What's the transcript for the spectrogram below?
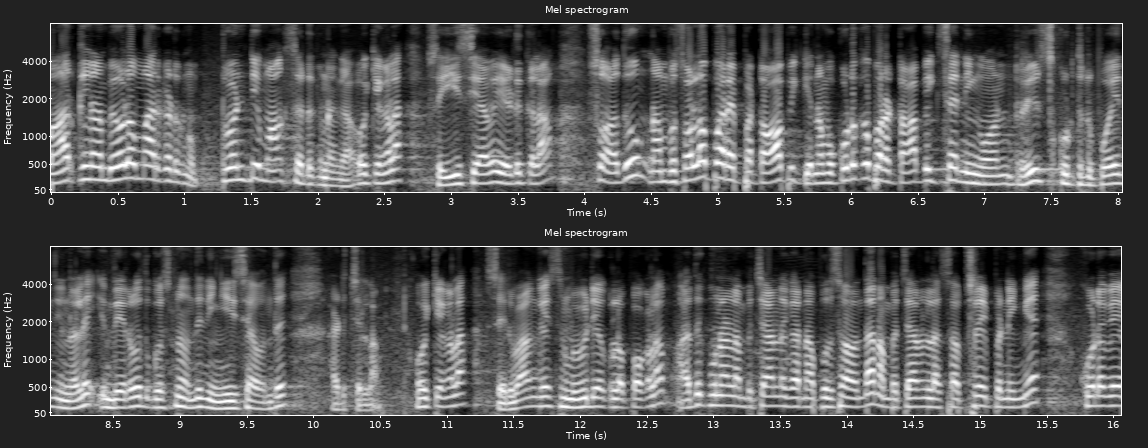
மார்க்கில் நம்ம எவ்வளோ மார்க் எடுக்கணும்? டுவெண்ட்டி மார்க்ஸ் எடுக்கணுங்க. ஓகேங்களா ஸோ ஈஸியாகவே எடுக்கலாம். ஸோ அதுவும் நம்ம சொல்ல போகிற இப்போ டாபிக் நம்ம கொடுக்க போகிற டாபிக்ஸை நீங்கள் ஒன் ரீல்ஸ் கொடுத்துட்டு போயிருந்தீங்கனாலே இந்த இருபது கொஸ்டின் வந்து நீங்கள் ஈஸியாக வந்து அடிச்சிடலாம். ஓகேங்களா சரி வாங்க நம்ம வீடியோக்குள்ளே போகலாம். அதுக்கு முன்னால் நம்ம சேனலுக்கு நான் புதுசாக வந்தால் நம்ம சேனலில் சப்ஸ்கிரைப் பண்ணிங்க. கூடவே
